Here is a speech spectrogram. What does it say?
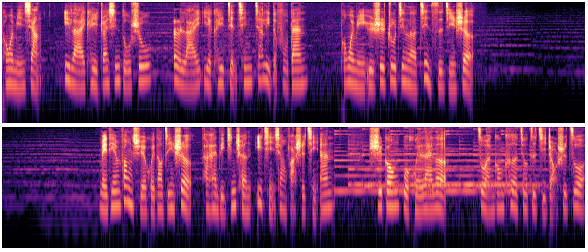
彭伟明想：一来可以专心读书。二来也可以减轻家里的负担。彭伟明于是住进了近思金舍，每天放学回到金舍，他和李金城一起向法师请安：“师公，我回来了。做完功课就自己找事做，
